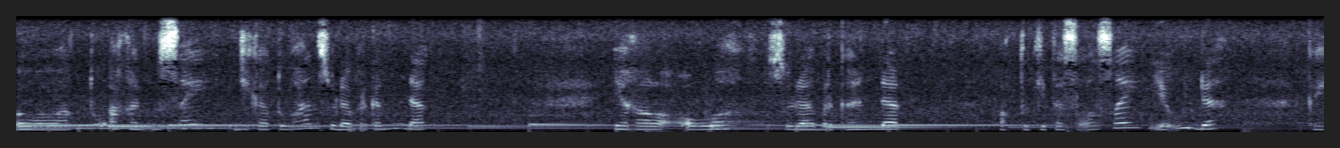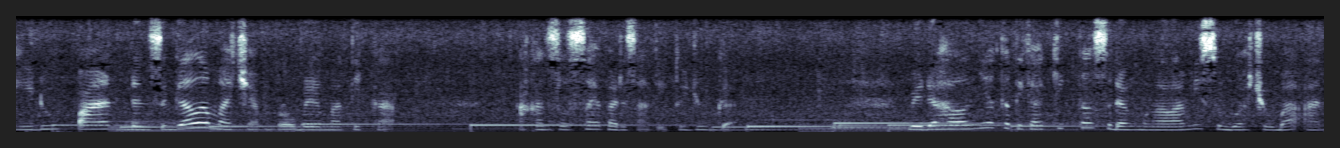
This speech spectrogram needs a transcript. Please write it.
bahwa waktu akan usai jika Tuhan sudah berkehendak. Ya kalau Allah sudah berkehendak waktu kita selesai ya udah kehidupan, dan segala macam problematika akan selesai pada saat itu juga. Beda halnya ketika kita sedang mengalami sebuah cobaan,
